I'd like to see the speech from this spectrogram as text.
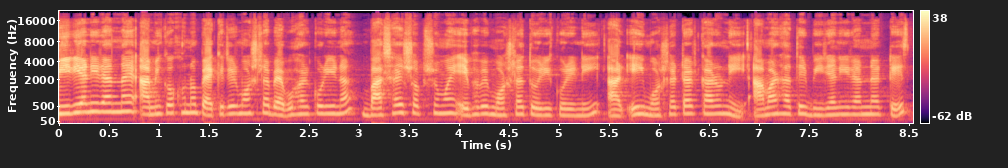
বিরিয়ানি রান্নায় আমি কখনো প্যাকেটের মশলা ব্যবহার করি না। বাসায় সবসময় এভাবে মশলা তৈরি করে নিই আর এই মশলাটার কারণেই আমার হাতের বিরিয়ানি রান্নার টেস্ট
